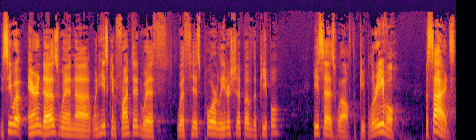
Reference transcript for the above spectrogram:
You see what Aaron does when, uh, when he's confronted with, with his poor leadership of the people? He says, Well, the people are evil. Besides,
